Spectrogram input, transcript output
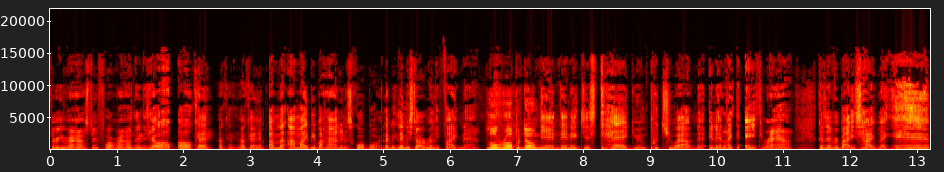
three rounds, three four rounds, and they say, oh, okay, okay, okay. I, mi- I might be behind in the scoreboard. Let me let me start really fighting now. Little rope a dope. Then then they just tag you and put you out in, the, in the, like the eighth round because everybody's hyped. Like, yeah,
